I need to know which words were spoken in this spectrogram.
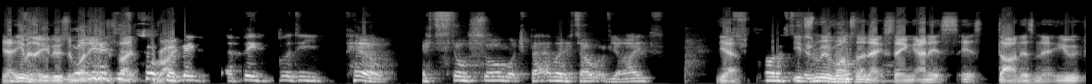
yeah. Even though you're losing money, Even it's if you like took right. a big, a big bloody pill, it's still so much better when it's out of your life. Yeah, don't have to you just move on to the next thing and it's it's done isn't it you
